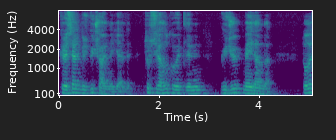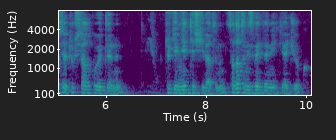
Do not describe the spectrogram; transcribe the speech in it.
küresel bir güç haline geldi. Türk Silahlı Kuvvetleri'nin gücü meydanda. Dolayısıyla Türk Silahlı Kuvvetleri'nin, Türk Emniyet Teşkilatı'nın Sadat'ın hizmetlerine ihtiyacı yok.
